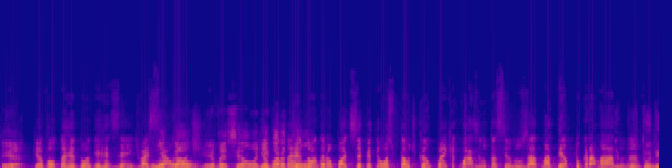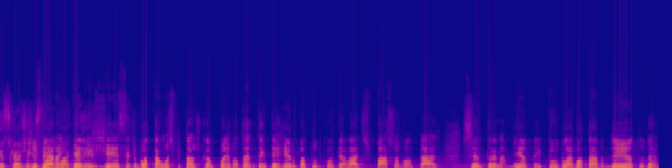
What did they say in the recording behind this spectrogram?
É. que é Volta Redonda e Resende. Vai O ser local. aonde? É, vai ser aonde? E Agora Volta tem um- Redonda não pode ser, porque tem um hospital de campanha que quase não está sendo usado, mas dentro do gramado, E né? por tudo isso que a gente Tiveram falou a aqui- inteligência de botar um hospital de campanha. Volta Redonda tem terreno para tudo quanto é lado, espaço à vontade, centro de treinamento, tem tudo lá, botaram dentro. Né?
